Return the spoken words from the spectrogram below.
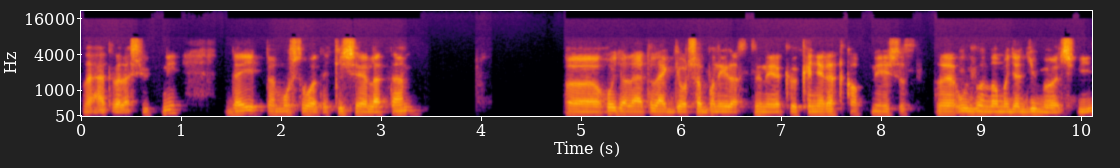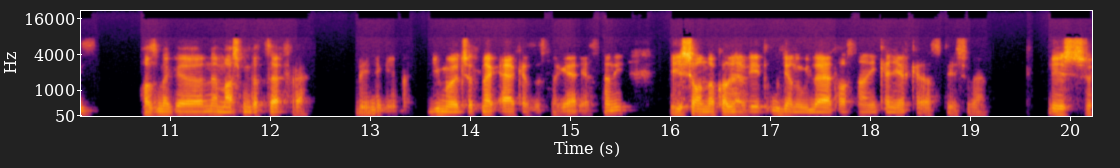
lehet vele sütni, de éppen most volt egy kísérletem, hogyan lehet a leggyorsabban élesztő nélkül kenyeret kapni, és ezt úgy gondolom, hogy a gyümölcsvíz, az meg nem más, mint a cefre lényegében. Gyümölcsöt meg elkezdesz megerjeszteni, és annak a levét ugyanúgy lehet használni kenyérkeresztésre. És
